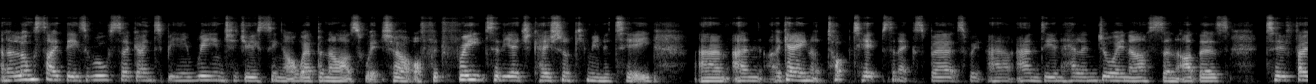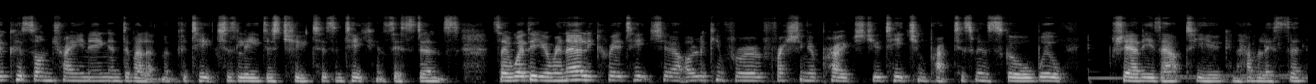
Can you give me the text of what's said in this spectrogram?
And alongside these, we're also going to be reintroducing our webinars, which are offered free to the educational community. Um, and again, top tips and experts, uh, Andy and Helen join us and others to focus on training and development for teachers, leaders, tutors and teaching assistants. So whether you're an early career teacher or looking for a refreshing approach to your teaching practice within school, we'll share these out to you. You can have a listen.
